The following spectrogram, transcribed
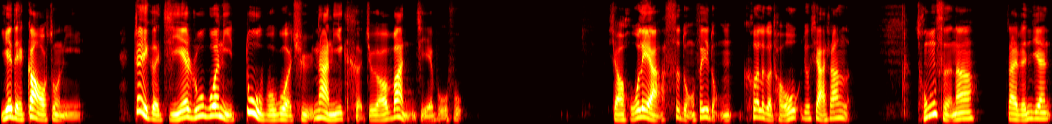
也得告诉你，这个劫如果你渡不过去，那你可就要万劫不复。小狐狸啊，似懂非懂，磕了个头就下山了。从此呢，在人间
